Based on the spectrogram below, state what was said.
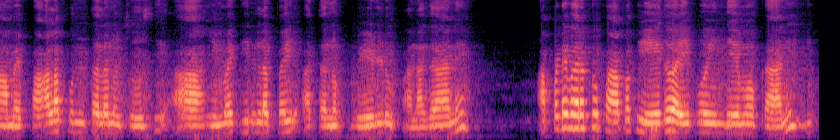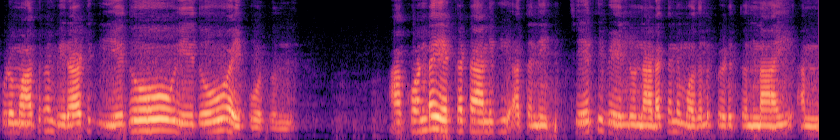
ఆమె పాలపుంతలను చూసి ఆ హిమగిరిలపై అతను వేళ్ళు అనగానే అప్పటి వరకు పాపకు ఏదో అయిపోయిందేమో కానీ ఇప్పుడు మాత్రం విరాట్కి ఏదో ఏదో అయిపోతుంది. ఆ కొండ ఎక్కటానికి అతని చేతి వేళ్ళు నడకని మొదలు పెడుతున్నాయి అన్న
